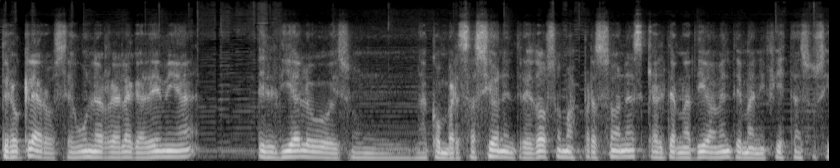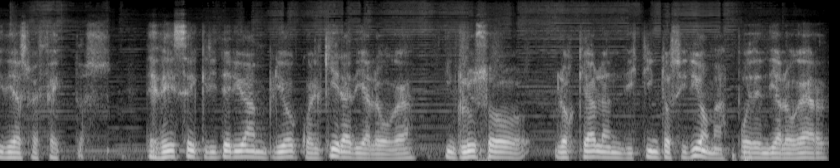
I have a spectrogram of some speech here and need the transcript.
Pero claro, según la Real Academia, el diálogo es una conversación entre dos o más personas que alternativamente manifiestan sus ideas o efectos. Desde ese criterio amplio, cualquiera dialoga, incluso los que hablan distintos idiomas pueden dialogar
